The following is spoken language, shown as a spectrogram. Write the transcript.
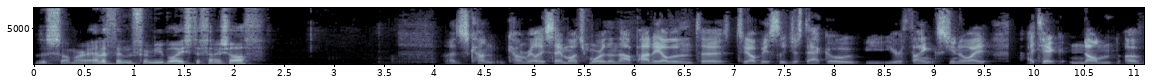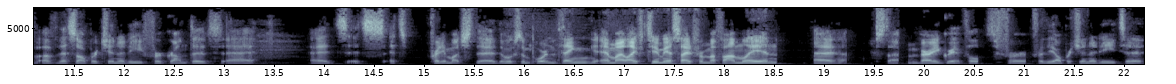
the summer. Anything from you boys to finish off? I just can't can't really say much more than that, Paddy, other than to to obviously just echo your thanks. You know, I I take none of, of this opportunity for granted. Uh, it's it's it's pretty much the, the most important thing in my life to me, aside from my family. And uh, I'm very grateful for, for the opportunity to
